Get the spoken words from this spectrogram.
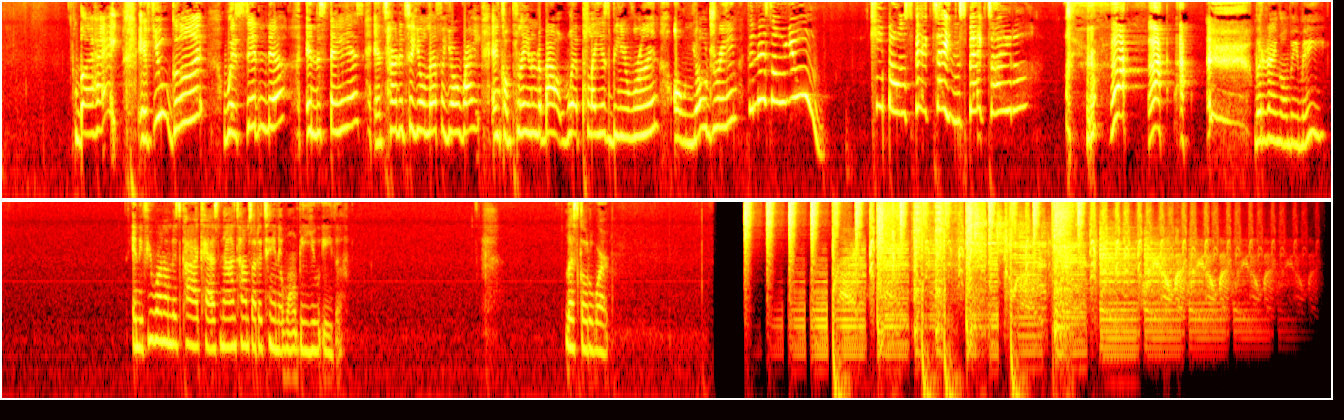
But hey, if you good with sitting there in the stands and turning to your left or your right and complaining about what play is being run on your dream, then that's on you. Keep on spectating, spectator. but it ain't gonna be me. And if you run on this podcast nine times out of ten, it won't be you either. Let's go to work.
